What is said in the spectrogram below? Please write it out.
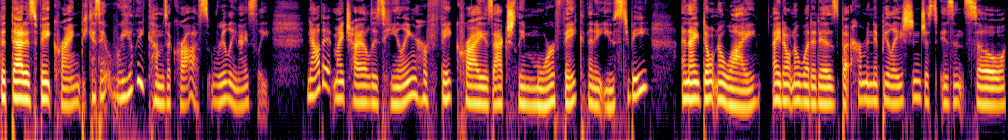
that that is fake crying because it really comes across really nicely. Now that my child is healing, her fake cry is actually more fake than it used to be. And I don't know why. I don't know what it is, but her manipulation just isn't so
